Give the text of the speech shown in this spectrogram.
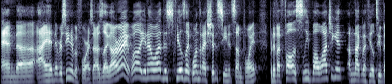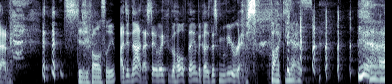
and uh, I had never seen it before. So I was like, all right, well, you know what? This feels like one that I should have seen at some point. But if I fall asleep while watching it, I'm not going to feel too bad. about it. Did you fall asleep? I did not. I stayed awake through the whole thing because this movie rips. Fuck yes. yeah.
